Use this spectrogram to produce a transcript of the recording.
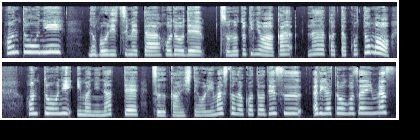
本当に登り詰めたほどで、その時にはわからなかったことも、本当に今になって痛感しておりますとのことです。ありがとうございます。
